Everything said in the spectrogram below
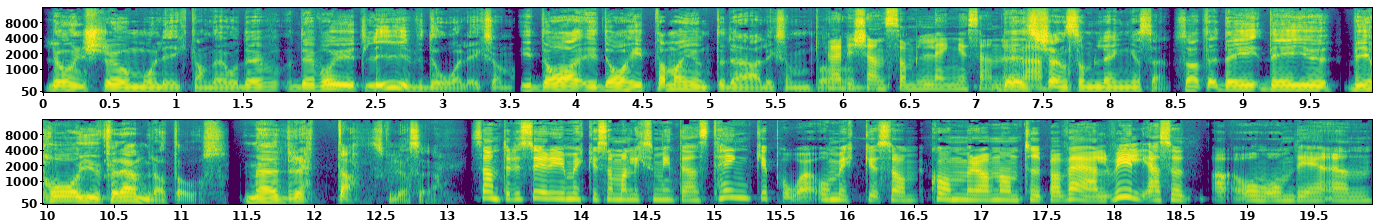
lunchrum och liknande. Och det, det var ju ett liv då liksom. Idag, idag hittar man ju inte det här liksom. På, Nej, det känns som länge sedan det va? känns som länge sedan. Så att det, det är ju, vi har ju förändrat oss. Med rätta skulle jag säga. Samtidigt så är det ju mycket som man liksom inte ens tänker på och mycket som kommer av någon typ av välvilja. Alltså om, det är en,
